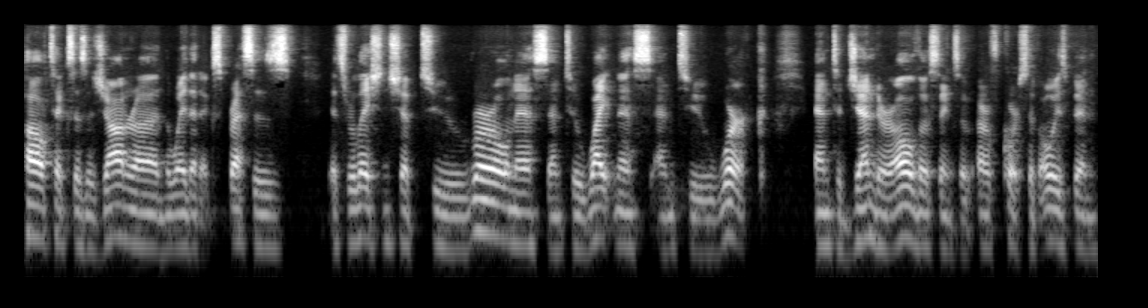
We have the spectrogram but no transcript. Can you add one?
politics as a genre and the way that it expresses its relationship to ruralness and to whiteness and to work and to gender, all those things are, of course, have always been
